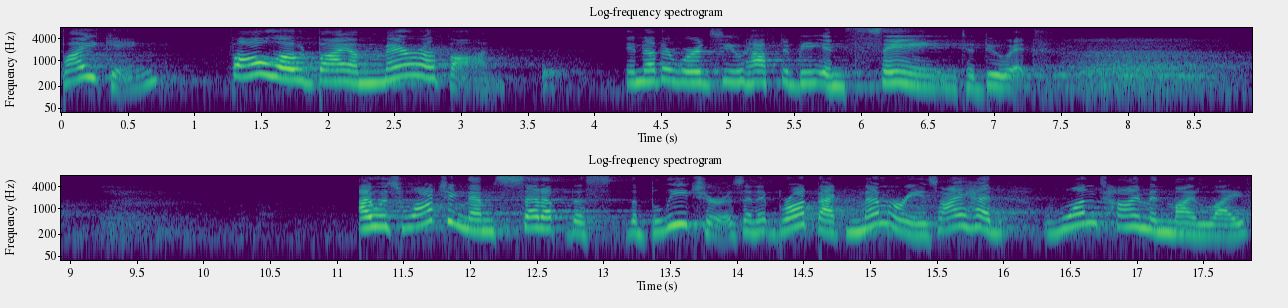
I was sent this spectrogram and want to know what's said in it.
biking, followed by a marathon. In other words, you have to be insane to do it. I was watching them set up this, the bleachers, and it brought back memories. I had one time in my life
